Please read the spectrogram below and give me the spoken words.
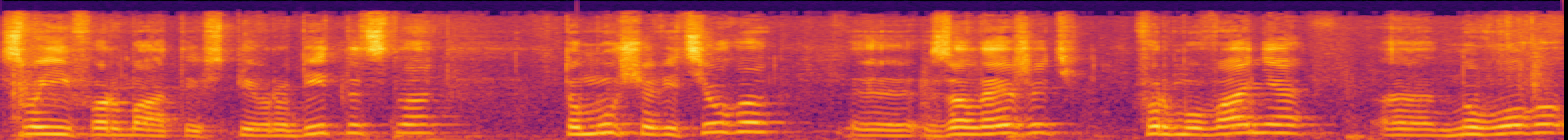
свої формати співробітництва. Тому що від цього залежить формування нового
